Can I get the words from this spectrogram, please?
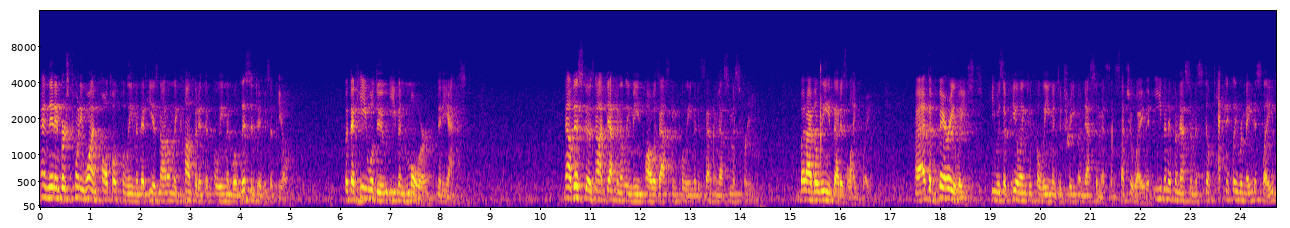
And then in verse 21, Paul told Philemon that he is not only confident that Philemon will listen to his appeal, but that he will do even more than he asked. Now, this does not definitely mean Paul was asking Philemon to set Onesimus free, but I believe that is likely. Uh, at the very least, he was appealing to Philemon to treat Onesimus in such a way that even if Onesimus still technically remained a slave,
